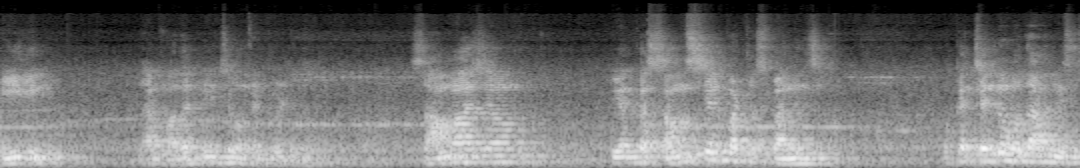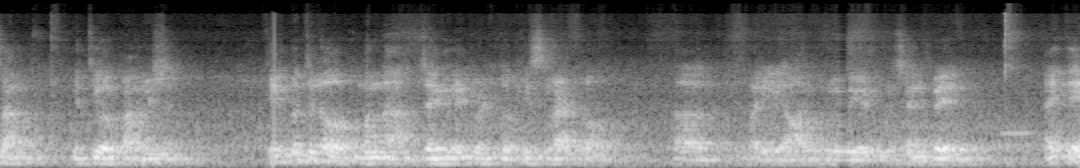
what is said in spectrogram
ఫీలింగ్ నాకు మొదటి నుంచి ఉన్నటువంటిది. సమాజం యొక్క సమస్యల పట్ల స్పందించడం. ఒక చిన్న ఉదాహరణ ఇస్తాను విత్ యువర్ పర్మిషన్. తిరుపతిలో మొన్న జరిగినటువంటి తొక్కిసలాటలో మరి ఆరుగురు ఏడుగురు చనిపోయారు. అయితే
